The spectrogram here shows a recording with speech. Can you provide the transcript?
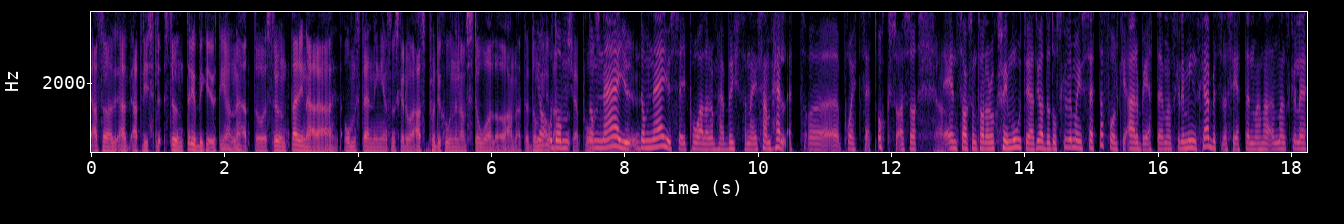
Alltså att, att vi struntar i att bygga ut elnät och struntar i den här eh, omställningen som ska då, alltså produktionen av stål och annat. De ja, och de, på de, när ju, de när ju sig på alla de här bristerna i samhället eh, på ett sätt också. Alltså, Ja. En sak som talar också emot är att ja, då, då skulle man ju sätta folk i arbete, man skulle minska arbetslösheten, man, man skulle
